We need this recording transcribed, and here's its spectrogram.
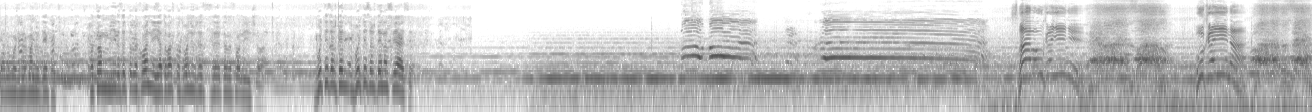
я не можу нормально дихати. Потім мені дадуть телефон, і я до вас подзвоню вже з телефону іншого. Будьте завжди, будьте завжди на зв'язі. Слава Україні! Героям слава! Україна! Понад усе!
